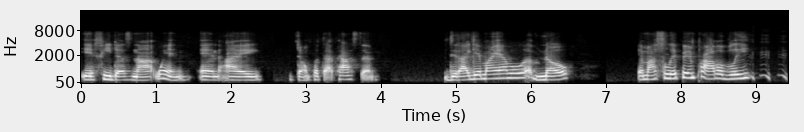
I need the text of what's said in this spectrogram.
if he does not win. And I don't put that past them. Did I get my ammo up? No. Am I slipping? Probably.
